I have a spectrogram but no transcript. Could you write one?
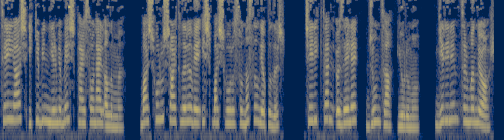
TİH 2025 personel alımı. Başvuru şartları ve iş başvurusu nasıl yapılır? Çelik'ten Özel'e, Junta, yorumu. Gerilim tırmanıyor.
